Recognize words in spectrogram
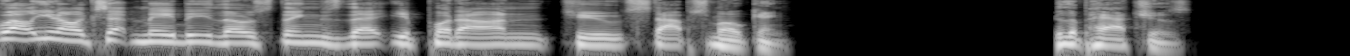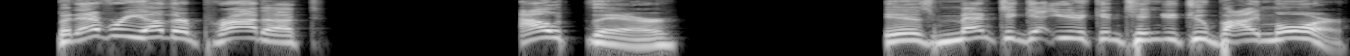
Well, you know, except maybe those things that you put on to stop smoking, the patches. But every other product out there is meant to get you to continue to buy more.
